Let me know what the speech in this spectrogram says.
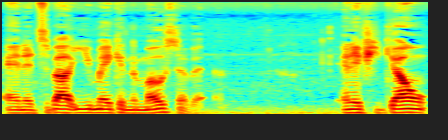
and it's about you making the most of it. And if you don't,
